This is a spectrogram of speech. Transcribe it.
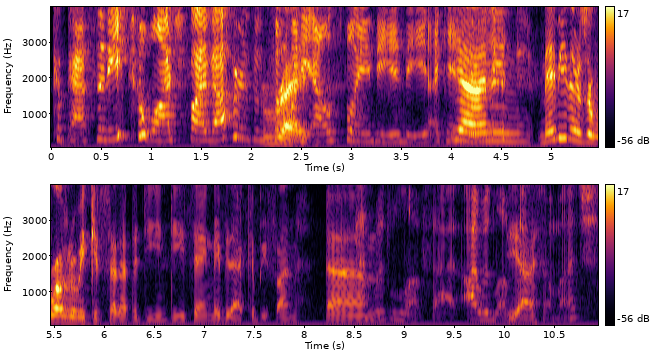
capacity to watch five hours of somebody Right. else playing D and D. I can't. yeah, I mean, maybe there's a world where we could set up a D&D thing. Maybe that could be fun. I Um, would love that. I would love yeah. that so much.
